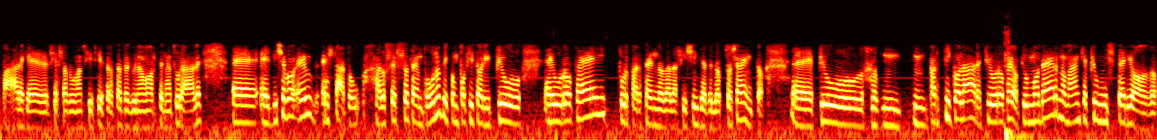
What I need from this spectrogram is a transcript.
pare che sia, una, si sia trattato di una morte naturale. e dicevo, è, è stato allo stesso tempo uno dei compositori più europei pur partendo dalla Sicilia dell'Ottocento, eh, più mh, mm, particolare, più europeo, più moderno, ma anche più misterioso.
